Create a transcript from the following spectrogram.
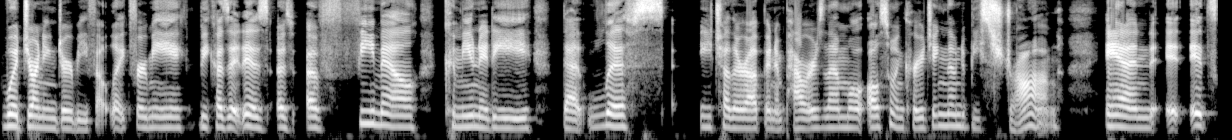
what joining Derby felt like for me because it is a, a female community that lifts each other up and empowers them while also encouraging them to be strong. And it, it's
